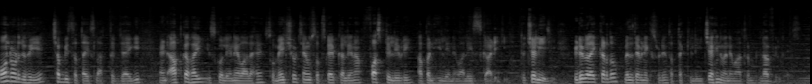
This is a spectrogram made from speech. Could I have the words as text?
ऑन रोड जो है ये छब्बीस सत्ताईस लाख तक जाएगी। एंड आपका भाई इसको लेने वाला है। So make sure channel subscribe कर लेना। फ़र्स्ट डिलीवरी अपन ही लेने वाली इस गाड़ी की। तो चलिए जी वीडियो को लाइक कर दो। मिलते हैं नेक्स्ट वीडियो तब तक के लिए जय हिंद, वंदे मातरम। Love you guys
